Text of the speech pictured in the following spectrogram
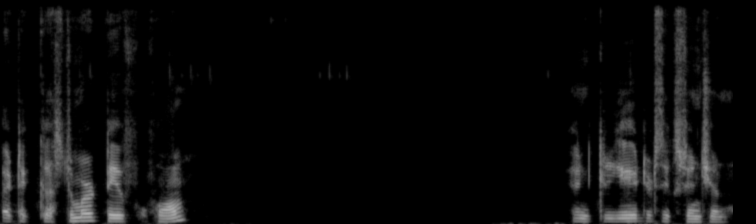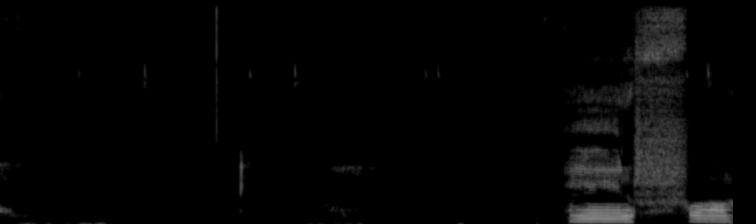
at a customer tab form and create its extension and form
